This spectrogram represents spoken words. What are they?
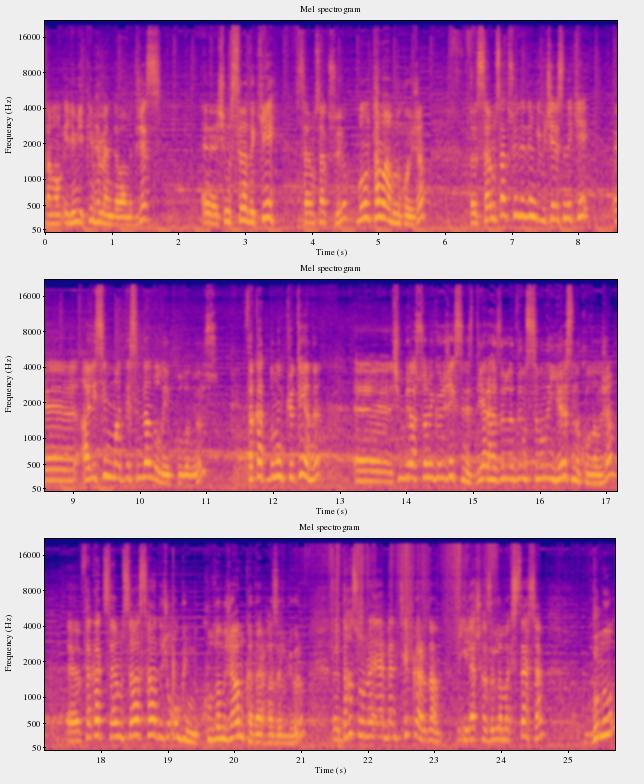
Tamam elimi yıkayayım hemen devam edeceğiz. Evet şimdi sıradaki sarımsak suyu. Bunun tamamını koyacağım. Ee, sarımsak suyu dediğim gibi içerisindeki e, alisin maddesinden dolayı kullanıyoruz. Fakat bunun kötü yanı e, şimdi biraz sonra göreceksiniz. Diğer hazırladığım sıvının yarısını kullanacağım. E, fakat sarımsağı sadece o günlük kullanacağım kadar hazırlıyorum. E, daha sonra eğer ben tekrardan bir ilaç hazırlamak istersem bunu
